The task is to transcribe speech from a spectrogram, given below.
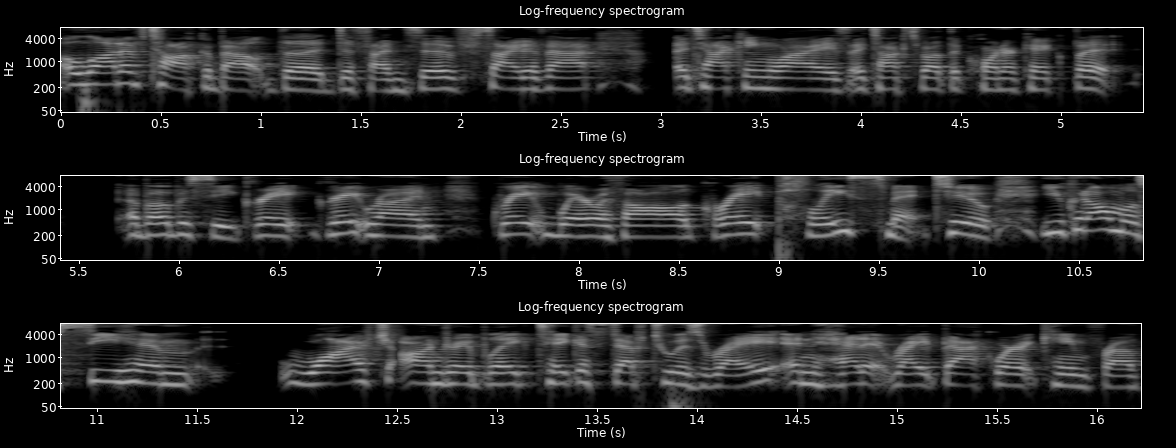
A lot of talk about the defensive side of that. Attacking wise, I talked about the corner kick, but Ebobisse, great, great run, great wherewithal, great placement too. You could almost see him watch Andre Blake take a step to his right and head it right back where it came from.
